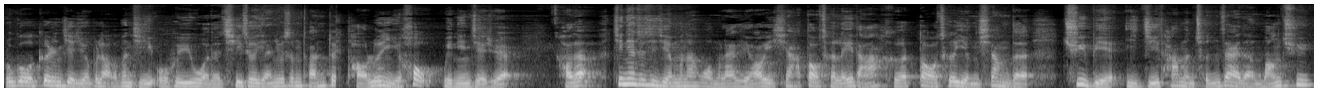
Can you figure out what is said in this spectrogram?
如果我个人解决不了的问题，我会与我的汽车研究生团队讨论以后为您解决。好的，今天这期节目呢，我们来聊一下倒车雷达和倒车影像的区别以及它们存在的盲区。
